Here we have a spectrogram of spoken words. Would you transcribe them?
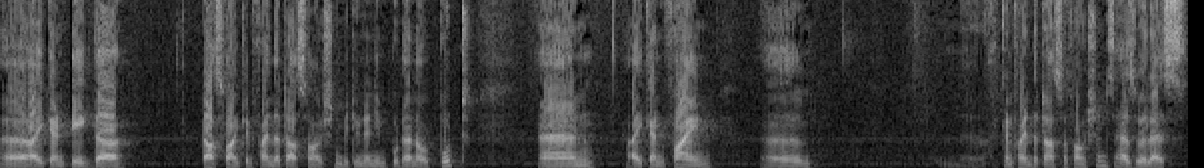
uh, I can take the transfer I can find the transfer function between an input and output and I can find uh, I can find the transfer functions as well as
